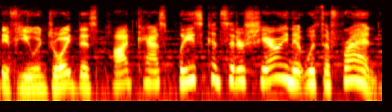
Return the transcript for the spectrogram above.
If you enjoyed this podcast, please consider sharing it with a friend.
